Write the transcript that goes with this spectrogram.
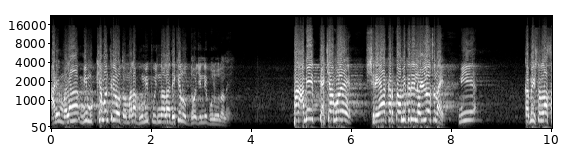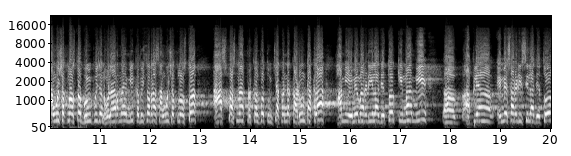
आणि मला मी मुख्यमंत्री होतो मला भूमिपूजनाला देखील उद्धवजींनी बोलवलं नाही. पण आम्ही त्याच्यामुळे श्रेयाकरता आम्ही कधी लढलोच नाही. मी कमिशनरला सांगू शकलो असतो भूमिपूजन होणार नाही मी कमिशनरला सांगू शकलो असतो आसपासना प्रकल्प तुमच्याकडनं काढून टाकला हा मी एम एम आर डी ला देतो किंवा मी आपल्या M S R D C ला देतो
